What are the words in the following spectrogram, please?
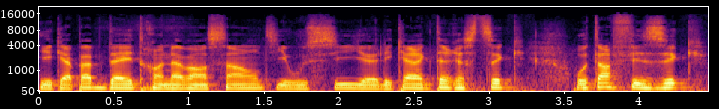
Il est capable d'être un avant-centre. Il a aussi euh, les caractéristiques autant physiques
